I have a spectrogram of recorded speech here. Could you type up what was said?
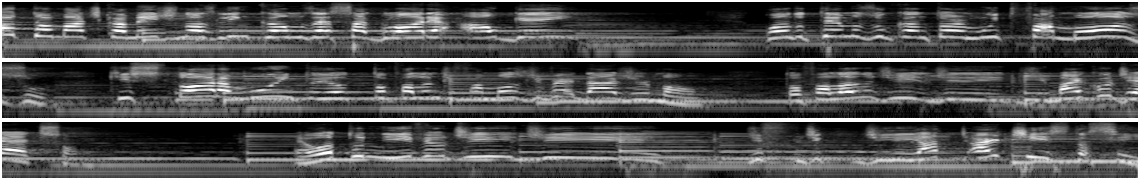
automaticamente nós linkamos essa glória a alguém. Quando temos um cantor muito famoso, que estoura muito, e eu estou falando de famoso de verdade, irmão. Estou falando de, de, de, Michael Jackson. É outro nível de, de, de, de artista, assim.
